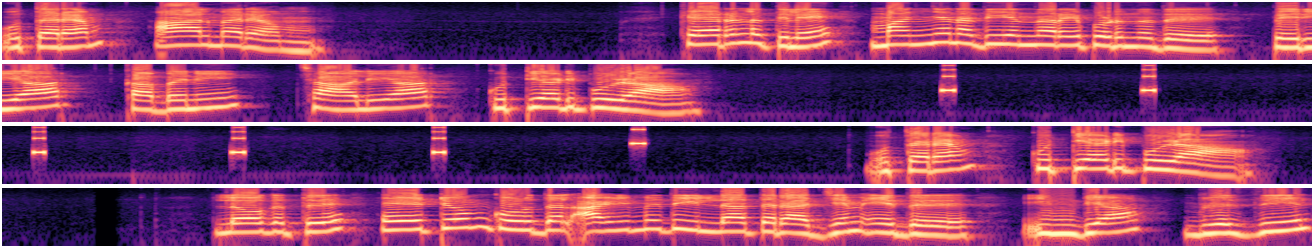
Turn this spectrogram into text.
ഉത്തരം ആൽമരം. കേരളത്തിലെ മഞ്ഞ നദി എന്നറിയപ്പെടുന്നത് പെരിയാർ കബനി ചാലിയാർ കുറ്റ്യാടിപ്പുഴ. ഉത്തരം കുറ്റ്യാടിപ്പുഴ. ലോകത്ത് ഏറ്റവും കൂടുതൽ അഴിമതി ഇല്ലാത്ത രാജ്യം ഏത്? India Brazil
